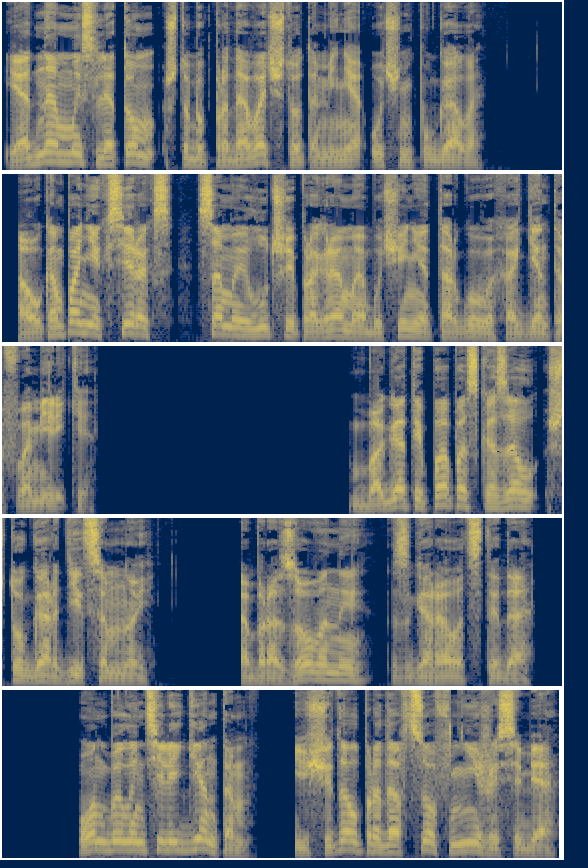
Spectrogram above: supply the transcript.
и одна мысль о том, чтобы продавать что-то, меня очень пугала — а у компании Xerox самые лучшие программы обучения торговых агентов в Америке. Богатый папа сказал, что гордится мной. Образованный сгорал от стыда. Он был интеллигентом и считал продавцов ниже себя.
